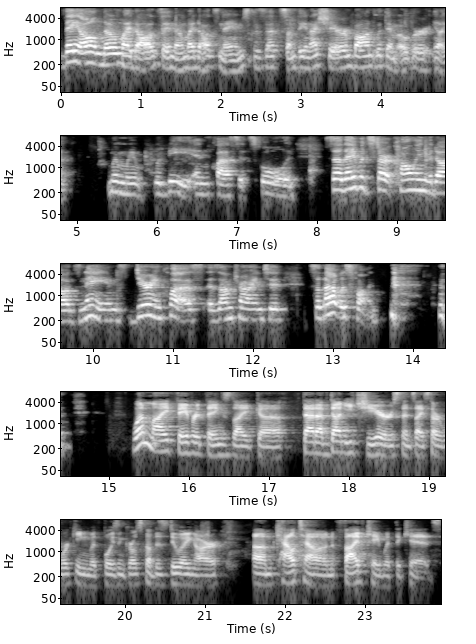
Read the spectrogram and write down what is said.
they all know my dogs they know my dogs names because that's something i share and bond with them over like when we would be in class at school. And so they would start calling the dogs names during class as I'm trying to. So that was fun. One of my favorite things, like uh, that I've done each year since I started working with Boys and Girls Club, is doing our um, Cowtown 5K with the kids.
